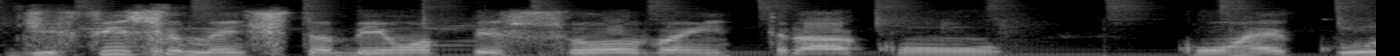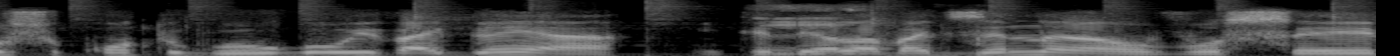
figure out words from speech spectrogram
dificilmente também uma pessoa vai entrar com com recurso contra o Google e vai ganhar, entendeu? Ela vai dizer, não, você,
